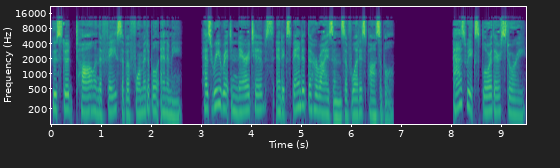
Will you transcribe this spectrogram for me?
who stood tall in the face of a formidable enemy, has rewritten narratives and expanded the horizons of what is possible. As we explore their story,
